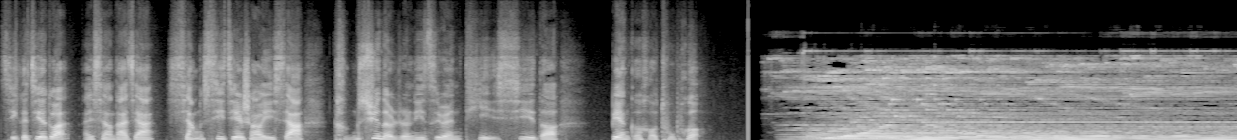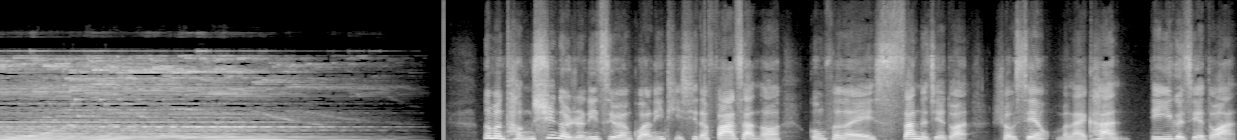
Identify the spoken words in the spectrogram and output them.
几个阶段来向大家详细介绍一下腾讯的人力资源体系的变革和突破。那么，腾讯的人力资源管理体系的发展呢，共分为三个阶段。首先，我们来看第一个阶段，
